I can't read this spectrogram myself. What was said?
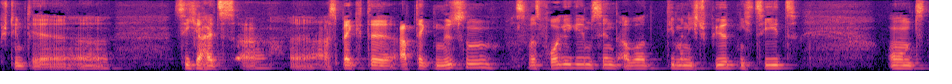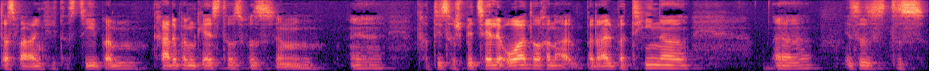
bestimmte äh, Sicherheitsaspekte abdecken müssen, was, was vorgegeben sind, aber die man nicht spürt, nicht sieht. Und das war eigentlich das Ziel, beim, gerade beim Gasthaus, was ähm, äh, gerade dieser spezielle Ort, auch an, bei der Albertina, äh, ist es das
